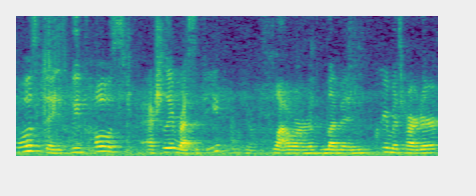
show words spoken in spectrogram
post things, we post actually a recipe, you know, flour, lemon, cream of tartar,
